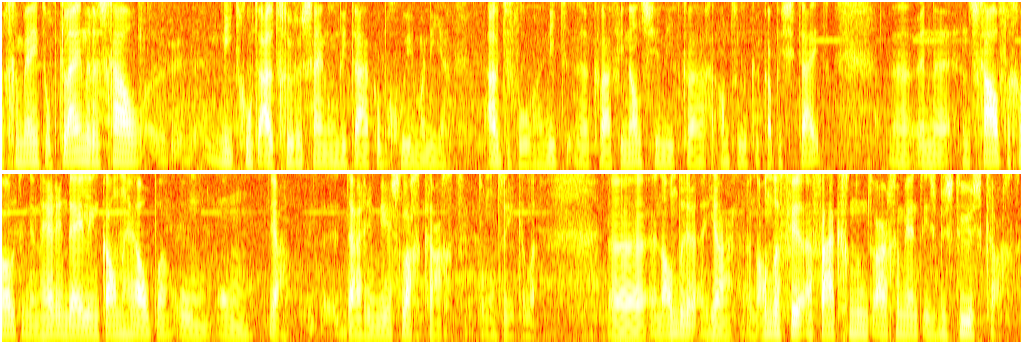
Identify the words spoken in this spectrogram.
gemeenten op kleinere schaal niet goed uitgerust zijn om die taken op een goede manier uit te voeren. Niet qua financiën, niet qua ambtelijke capaciteit. Eh, een, eh, een, schaalvergroting, een herindeling kan helpen om, om ja, daarin meer slagkracht te ontwikkelen. Uh, een, andere, ja, een ander vaak genoemd argument is bestuurskracht.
